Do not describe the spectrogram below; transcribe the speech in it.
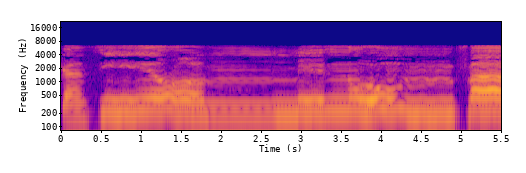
كثيرا منهم فاسقون.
